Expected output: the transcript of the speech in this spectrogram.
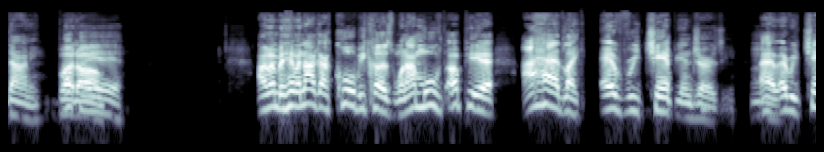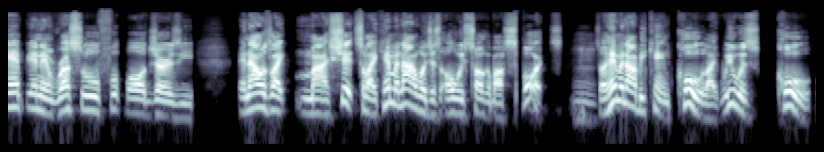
Donnie. But Okay, um, yeah, yeah. I remember him and I got cool because when I moved up here, I had like every champion jersey. I have Mhm. every champion and Russell football jersey. And that was like my shit. So like him and I would just always talk about sports. Mhm. So him and I became cool. Like we was cool.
